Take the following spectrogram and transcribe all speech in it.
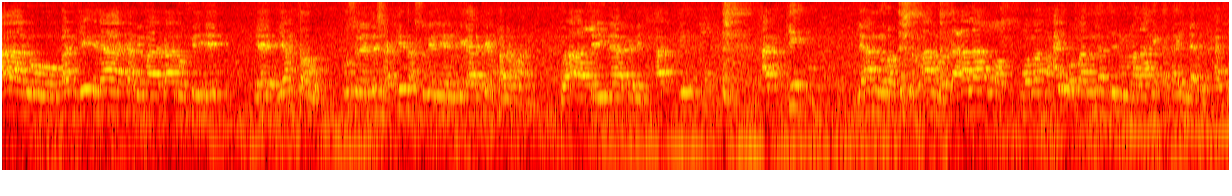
قالوا بل جئناك بما كانوا فيه يمتروا. وصل اللي شكيتك سبيل يعني قال كيف فلمان؟ وآتيناك بالحق حق لأن رب سبحانه وتعالى وما معي وما ننزل الملائكة إلا بالحق.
